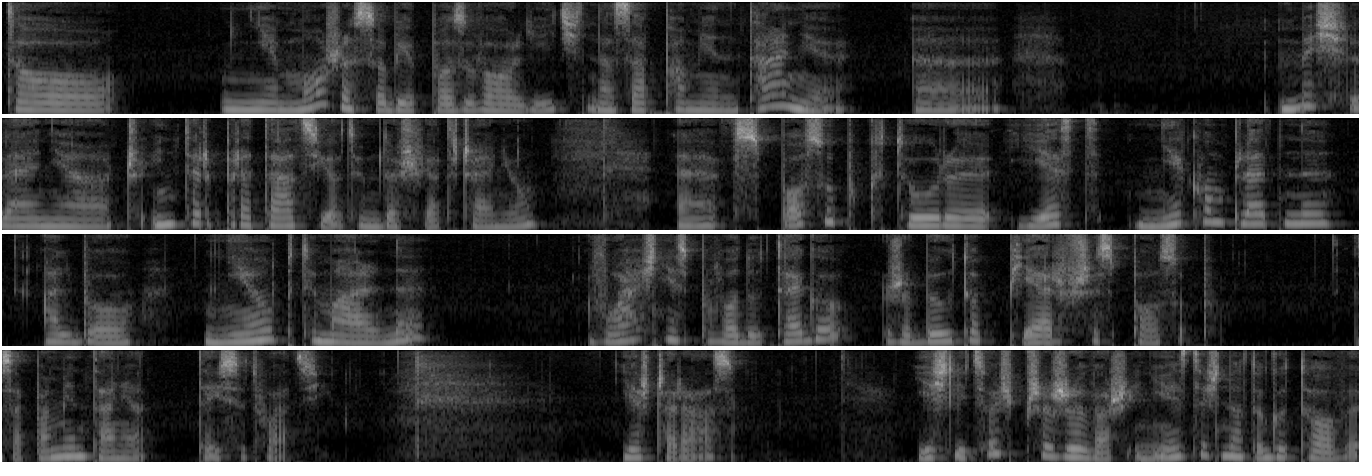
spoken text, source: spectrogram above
to nie może sobie pozwolić na zapamiętanie e, myślenia czy interpretacji o tym doświadczeniu w sposób, który jest niekompletny albo nieoptymalny, właśnie z powodu tego, że był to pierwszy sposób zapamiętania tej sytuacji. Jeszcze raz, jeśli coś przeżywasz i nie jesteś na to gotowy,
